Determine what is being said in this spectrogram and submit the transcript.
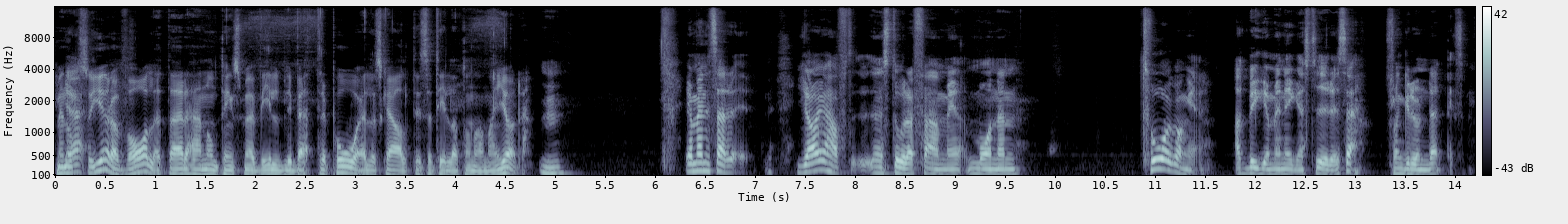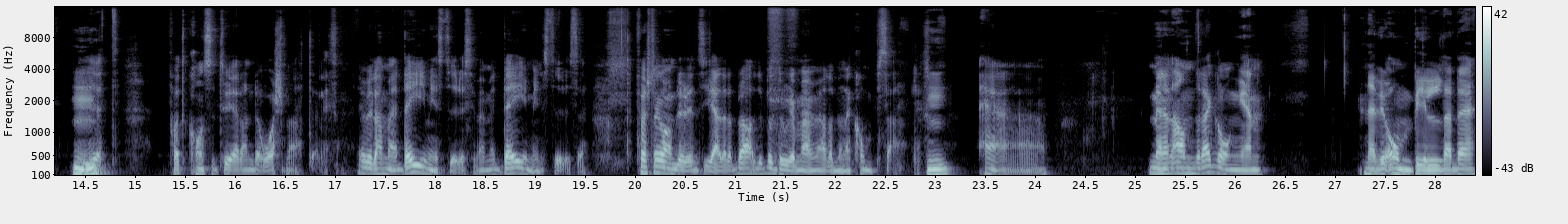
Men Jag- också göra valet, är det här någonting som jag vill bli bättre på eller ska jag alltid se till att någon annan gör det? Ja, men så här, jag har ju haft den stora förmånen två gånger att bygga min egen styrelse från grunden. Liksom, i ett, på ett konstituerande årsmöte. Liksom. Jag vill ha med dig i min styrelse, jag vill ha med dig i min styrelse. Första gången blev det inte så jävla bra, då drog jag med mig alla mina kompisar. Liksom. Mm. Eh, men den andra gången, när vi ombildade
